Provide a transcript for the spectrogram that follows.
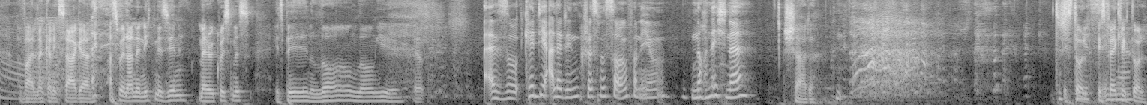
Oh. Weil dann kann ich sagen, als wir einander nicht mehr sehen, Merry Christmas. It's been a long, long year. Ja. Also, kennt ihr alle den Christmas-Song von ihm? Noch nicht, ne? Schade. Du ist toll, ist wirklich toll.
